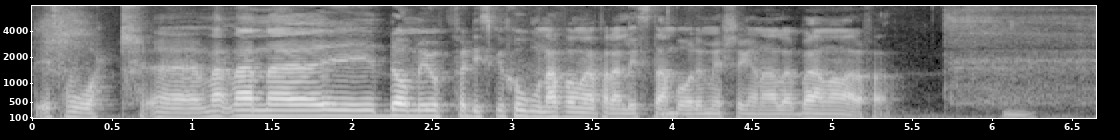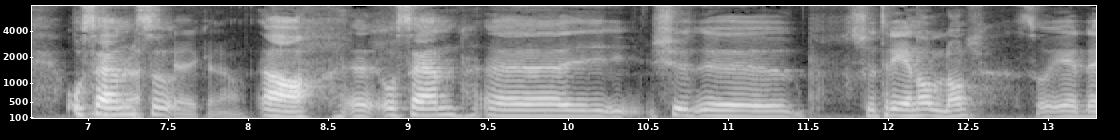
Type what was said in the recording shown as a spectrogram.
Det är svårt. Eh, men, men eh, de är upp för diskussion att vara med på den listan. Både Michigan och Alabama i alla fall. Och sen så... Ja, eh, och sen eh, 23.00 eh, så är det,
